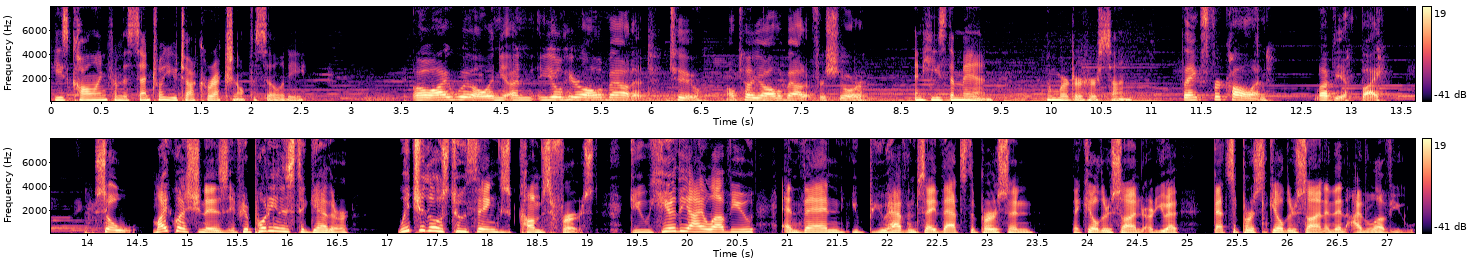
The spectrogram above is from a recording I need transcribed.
He's calling from the Central Utah Correctional Facility. Oh, I will, and, and you'll hear all about it too. I'll tell you all about it for sure. And he's the man who murdered her son. Thanks for calling. Love you. Bye. So, my question is if you're putting this together, which of those two things comes first? Do you hear the I love you and then you, you have them say that's the person that killed her son, or do you have that's the person killed her son and then I love you?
